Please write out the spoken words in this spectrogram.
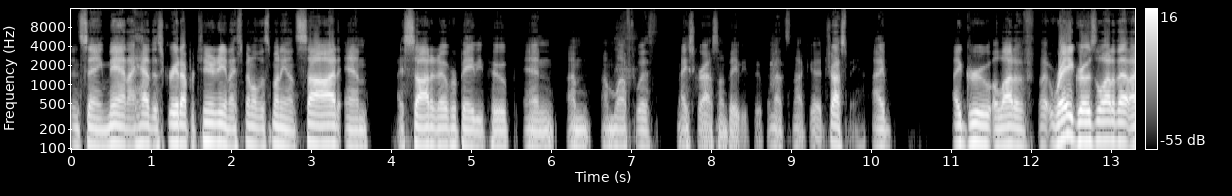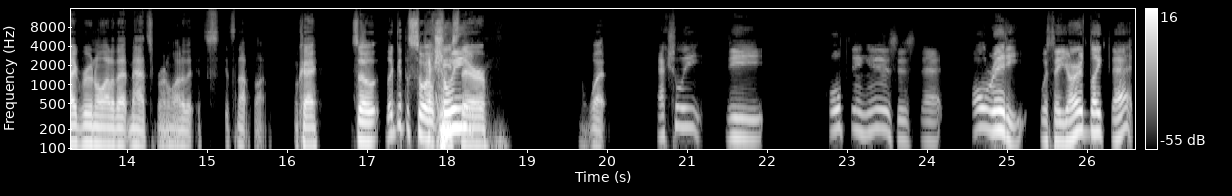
than saying, "Man, I had this great opportunity and I spent all this money on sod and I sodded over baby poop, and I'm I'm left with nice grass on baby poop, and that's not good. Trust me, I I grew a lot of uh, Ray grows a lot of that. I grew in a lot of that. Matt's grown a lot of it. It's it's not fun. Okay, so look at the soil Actually, piece there. What? Actually, the whole thing is is that already with a yard like that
